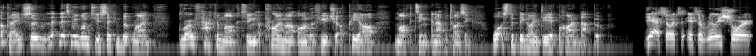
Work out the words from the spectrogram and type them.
Okay, so let, us move on to your second book, Ryan. Growth Hacker Marketing, a primer on the future of PR, marketing, and advertising. What's the big idea behind that book? Yeah, so it's it's a really short,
